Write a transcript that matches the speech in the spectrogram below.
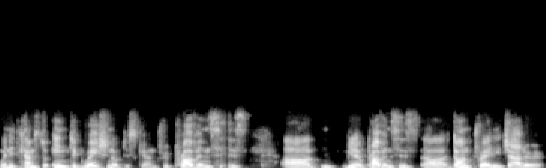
when it comes to integration of this country. Provinces, uh, you know, provinces uh, don't trade each other.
